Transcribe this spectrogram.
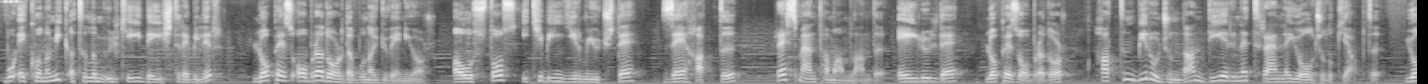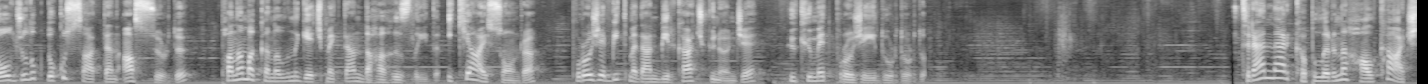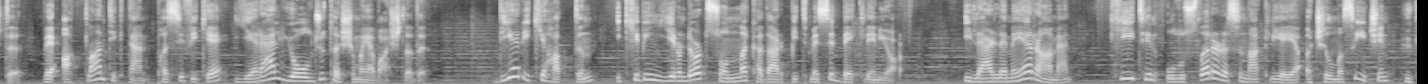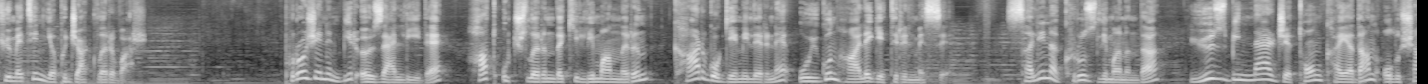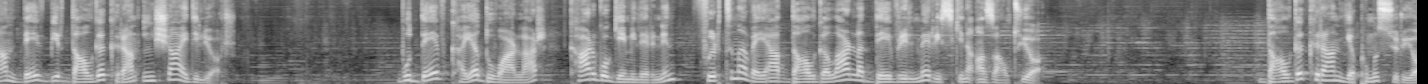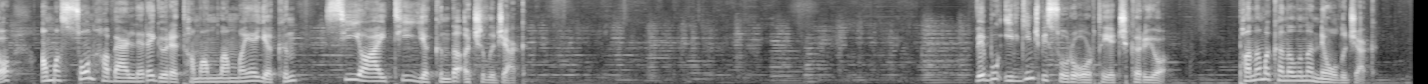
Bu ekonomik atılım ülkeyi değiştirebilir, López Obrador da buna güveniyor. Ağustos 2023'te Z hattı resmen tamamlandı. Eylül'de López Obrador hattın bir ucundan diğerine trenle yolculuk yaptı. Yolculuk 9 saatten az sürdü, Panama kanalını geçmekten daha hızlıydı. 2 ay sonra proje bitmeden birkaç gün önce hükümet projeyi durdurdu. Trenler kapılarını halka açtı ve Atlantik'ten Pasifik'e yerel yolcu taşımaya başladı. Diğer iki hattın 2024 sonuna kadar bitmesi bekleniyor. İlerlemeye rağmen Keith'in uluslararası nakliyeye açılması için hükümetin yapacakları var. Projenin bir özelliği de hat uçlarındaki limanların kargo gemilerine uygun hale getirilmesi. Salina Cruz limanında yüz binlerce ton kayadan oluşan dev bir dalga kıran inşa ediliyor. Bu dev kaya duvarlar kargo gemilerinin fırtına veya dalgalarla devrilme riskini azaltıyor. Dalga kıran yapımı sürüyor ama son haberlere göre tamamlanmaya yakın CIT yakında açılacak. Ve bu ilginç bir soru ortaya çıkarıyor. Panama kanalına ne olacak?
